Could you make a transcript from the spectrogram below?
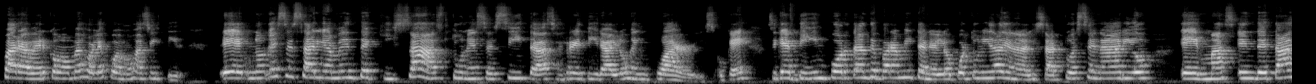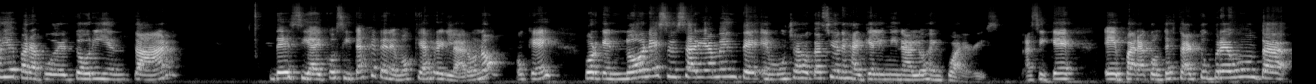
para ver cómo mejor les podemos asistir. no necesariamente quizás tú necesitas retirar los inquiries, ¿ok? Así que es bien importante para mí tener la oportunidad de analizar tu escenario más en detalle para poderte orientar de si hay cositas que tenemos que arreglar o no, ¿ok? Porque no necesariamente en muchas ocasiones hay que eliminar los inquiries. Así que eh, para contestar tu pregunta,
